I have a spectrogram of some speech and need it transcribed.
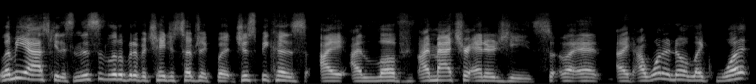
Let me ask you this and this is a little bit of a change of subject but just because i i love i match your energy so and like i want to know like what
